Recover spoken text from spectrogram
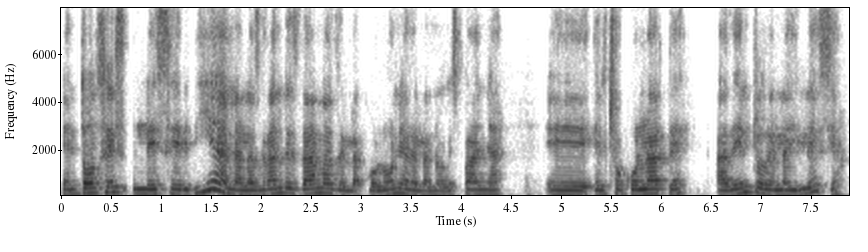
Entonces le servían a las grandes damas de la colonia de la Nueva España eh, el chocolate adentro de la iglesia.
